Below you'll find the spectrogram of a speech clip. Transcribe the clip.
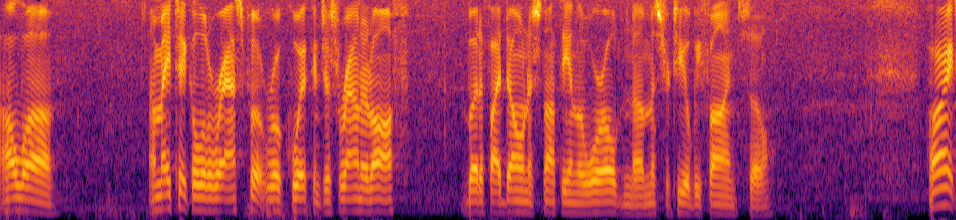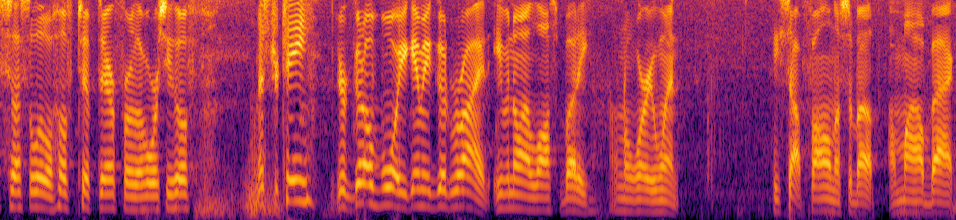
I'll, uh, I may take a little Rasput real quick and just round it off. But if I don't, it's not the end of the world, and uh, Mr. T will be fine. So, all right, so that's a little hoof tip there for the horsey hoof. Mr. T, you're a good old boy. You gave me a good ride, even though I lost Buddy. I don't know where he went. He stopped following us about a mile back,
